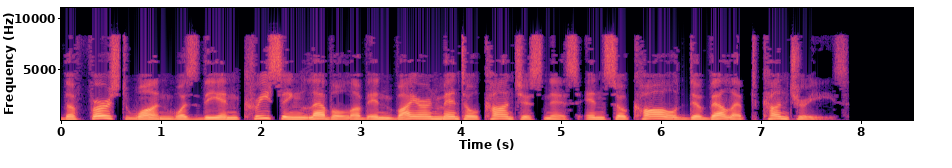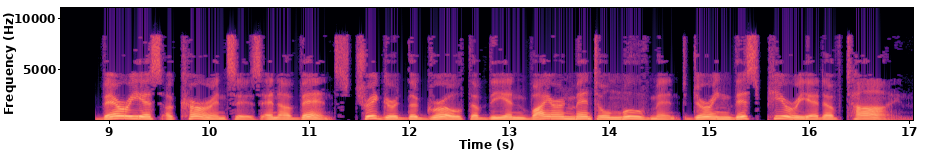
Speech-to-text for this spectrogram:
The first one was the increasing level of environmental consciousness in so-called developed countries. Various occurrences and events triggered the growth of the environmental movement during this period of time.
